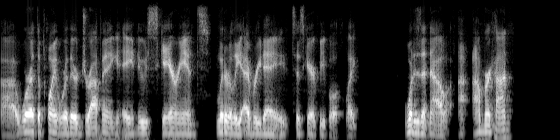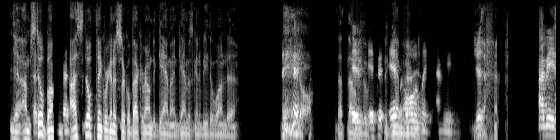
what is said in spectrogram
Uh, we're at the point where they're dropping a new scariant literally every day to scare people. Like, what is it now? Uh, Omicron? Yeah, I'm That's- still bummed. I still think we're going to circle back around to Gamma, and Gamma's going to be the one to end it all. That that'll if, be the, it- the Gamma variant. only. I mean, just yeah. I mean,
